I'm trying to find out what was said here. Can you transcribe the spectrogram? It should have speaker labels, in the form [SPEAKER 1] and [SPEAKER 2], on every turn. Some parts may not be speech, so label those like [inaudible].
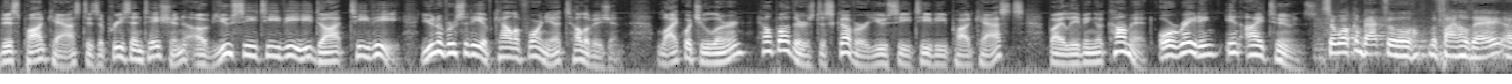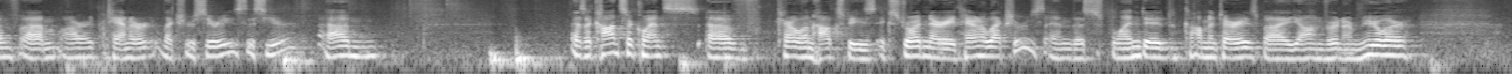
[SPEAKER 1] This podcast is a presentation of UCTV.tv, University of California Television. Like what you learn? Help others discover UCTV podcasts by leaving a comment or rating in iTunes.
[SPEAKER 2] So, welcome back to the final day of um, our Tanner lecture series this year. Um, as a consequence of Caroline Hoxby's extraordinary Tanner lectures and the splendid commentaries by Jan Werner Müller,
